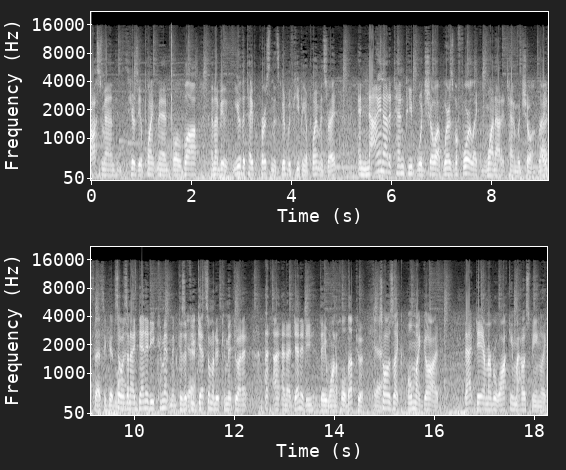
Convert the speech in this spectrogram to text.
awesome, man, here's the appointment, blah, blah, blah. And I'd be like, you're the type of person that's good with keeping appointments, right? And nine out of 10 people would show up, whereas before, like one out of 10 would show up, right? That's- that's a good So it's an identity commitment, because if Yeah. you get someone to commit to an, an identity, they want to hold up to it. Yeah. So I was like, oh my God. That day, I remember walking in my house being like,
